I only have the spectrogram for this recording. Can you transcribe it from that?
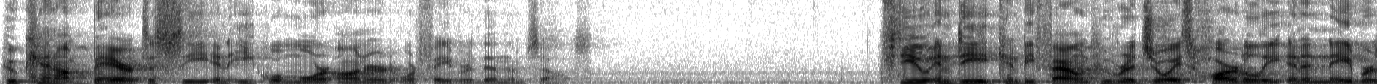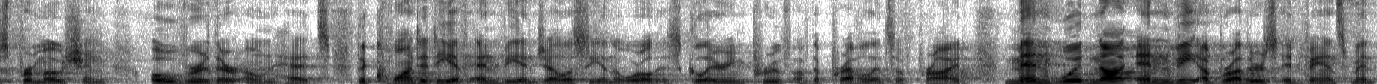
who cannot bear to see an equal more honored or favored than themselves. Few indeed can be found who rejoice heartily in a neighbor's promotion over their own heads. The quantity of envy and jealousy in the world is glaring proof of the prevalence of pride. Men would not envy a brother's advancement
